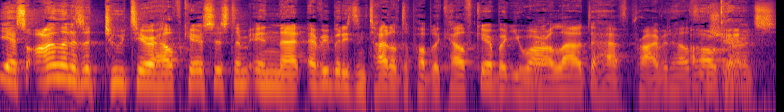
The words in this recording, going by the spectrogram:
yeah, so Ireland is a two-tier healthcare system in that everybody's entitled to public healthcare, but you are allowed to have private health Okay. insurance.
